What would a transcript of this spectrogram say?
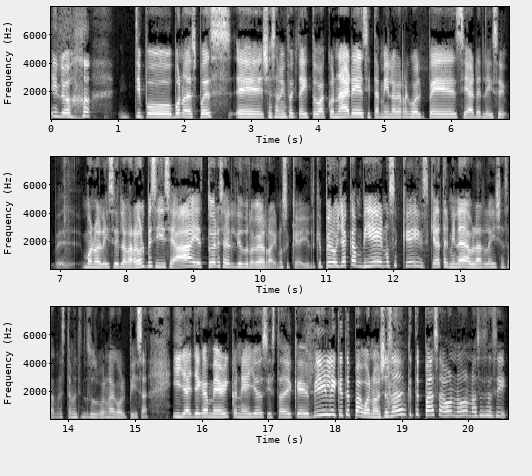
Y luego, tipo, bueno, después eh, Shazam infectadito va con Ares y también le agarra golpes y Ares le dice, eh, bueno, le dice, le agarra golpes y dice, ay, tú eres el dios de la guerra y no sé qué. Y él, que, pero ya cambié, no sé qué. Y ni siquiera termina de hablarle y Shazam le está metiendo sus buena golpiza. Y ya llega Mary con ellos y está de que, Billy, ¿qué te pasa? Bueno, Shazam, ¿qué te pasa? Oh, no, no haces así.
